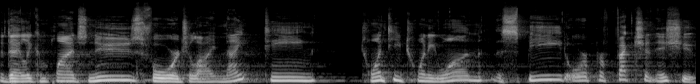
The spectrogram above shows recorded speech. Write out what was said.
The Daily Compliance News for July 19, 2021, the speed or perfection issue.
